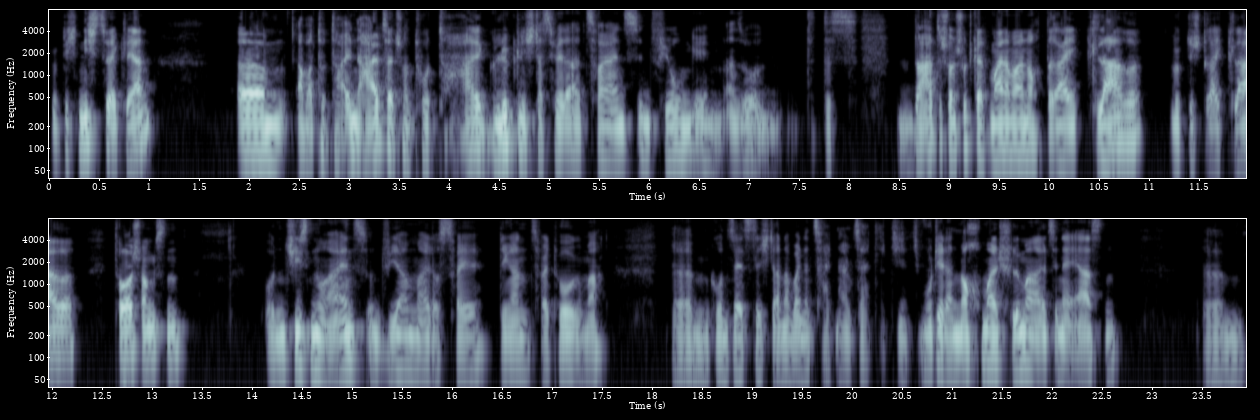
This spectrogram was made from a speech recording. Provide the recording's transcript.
wirklich nicht zu erklären. Ähm, aber total in der Halbzeit schon total glücklich, dass wir da 2-1 in Führung gehen. Also das, da hatte schon Stuttgart meiner Meinung nach drei klare, wirklich drei klare Torchancen und schießen nur eins und wir haben halt aus zwei Dingern zwei Tore gemacht. Ähm, grundsätzlich dann aber in der zweiten Halbzeit, die, wurde ja dann noch mal schlimmer als in der ersten. Ähm,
